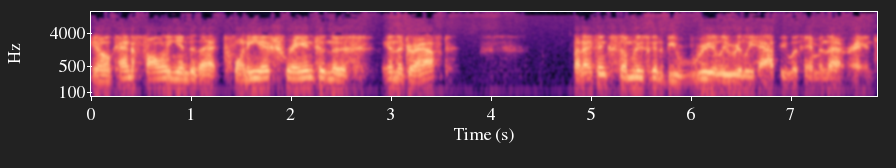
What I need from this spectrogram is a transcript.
You know, kind of falling into that twenty-ish range in the in the draft. But I think somebody's going to be really, really happy with him in that range.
